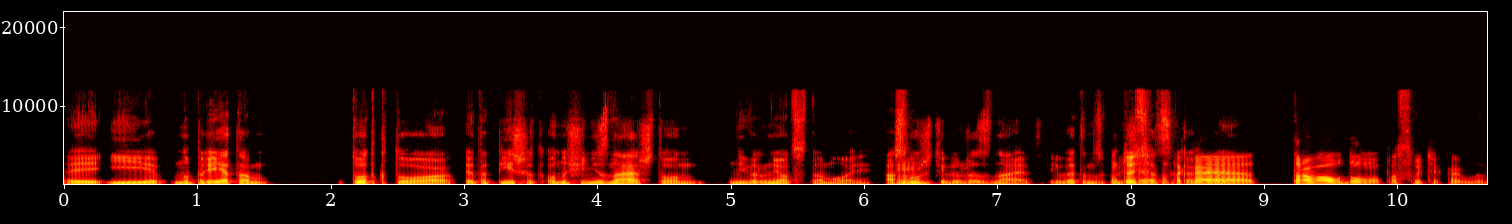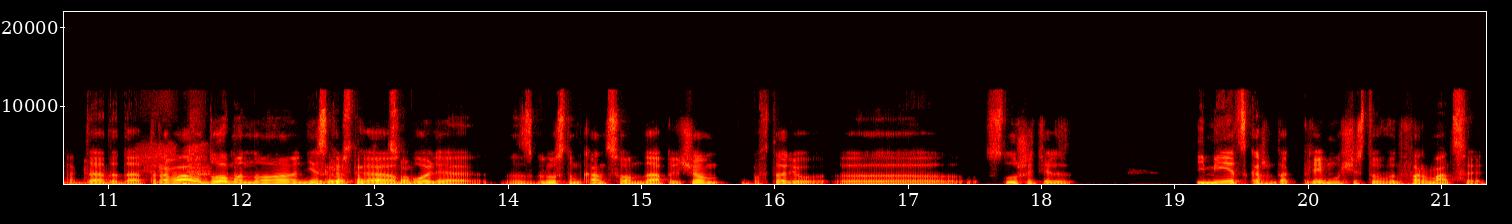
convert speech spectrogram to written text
И, и- но при этом тот, кто это пишет, он еще не знает, что он не вернется домой. А слушатель уже знает. И в этом Ну, то есть заключается это как бы... такая трава у дома, по сути, как бы такая. Да-да-да, трава у дома, но несколько более с грустным концом, да. Причем, повторю, э, слушатель имеет, скажем так, преимущество в информации.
